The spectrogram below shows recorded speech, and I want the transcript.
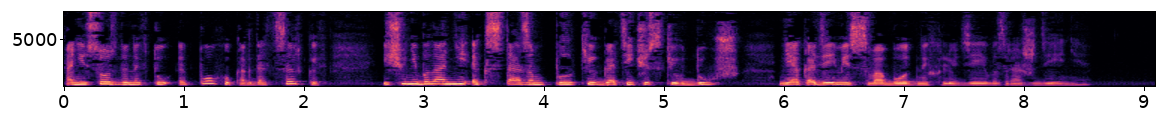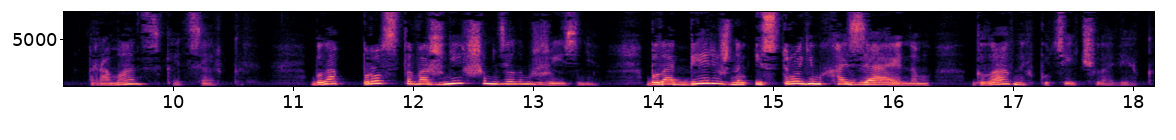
Они созданы в ту эпоху, когда церковь еще не была ни экстазом пылких готических душ, ни академией свободных людей Возрождения. Романская церковь была просто важнейшим делом жизни, была бережным и строгим хозяином главных путей человека.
